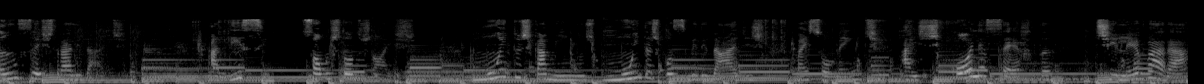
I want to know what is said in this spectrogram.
ancestralidade. Alice somos todos nós. Muitos caminhos, muitas possibilidades, mas somente a escolha certa te levará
